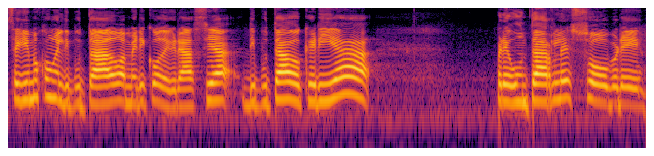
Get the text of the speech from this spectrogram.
Seguimos con el diputado Américo de Gracia. Diputado, quería preguntarle sobre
